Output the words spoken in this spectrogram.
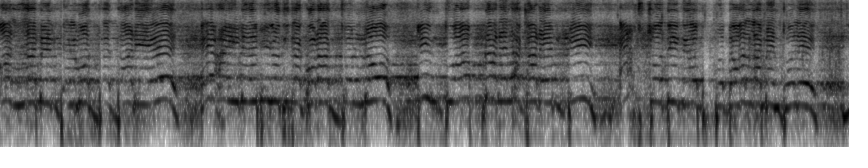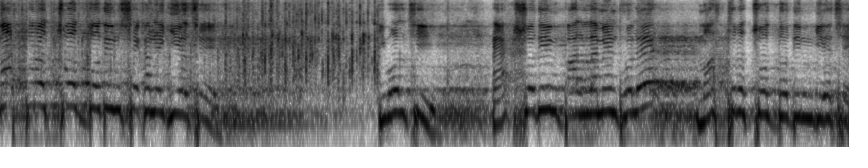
পার্লামেন্টের মধ্যে দাঁড়িয়ে এই আইনের বিরোধিতা করার জন্য কিন্তু আপনার এলাকার এমপি একশো দিন পার্লামেন্ট হলে মাত্র চোদ্দ দিন সেখানে গিয়েছে কি বলছি একশো দিন পার্লামেন্ট হলে মাত্র চোদ্দ দিন গিয়েছে।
